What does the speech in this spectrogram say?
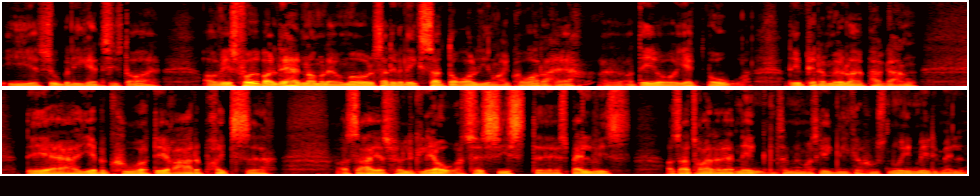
i Superligans historie. Og hvis fodbold det handler om at lave mål, så er det vel ikke så dårligt en rekord at have. Øh, og det er jo Erik Bo, det er Peter Møller et par gange, det er Jeppe Kur, det er Rate Pritze, øh. og så har jeg selvfølgelig Glev, og til sidst uh, Spalvis. Og så tror jeg, der har været en enkelt, som jeg måske ikke lige kan huske nu ind midt imellem.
